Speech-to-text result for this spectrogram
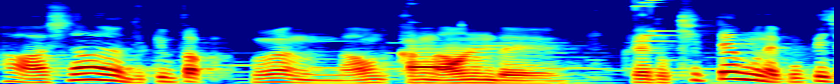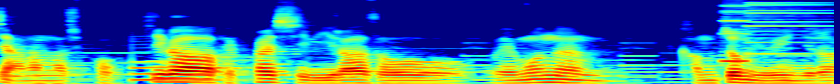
다 아시잖아요. 느낌 딱 보면 나오, 각 나오는데 그래도 키 때문에 뽑히지 않았나 싶어. 키가 182라서 외모는 감점 요인이라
